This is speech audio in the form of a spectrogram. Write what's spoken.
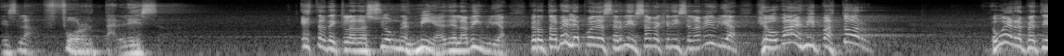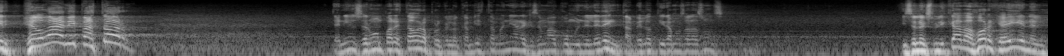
es la fortaleza. Esta declaración no es mía, es de la Biblia, pero tal vez le puede servir. ¿Sabe qué dice la Biblia? Jehová es mi pastor. Lo voy a repetir, Jehová es mi pastor. Tenía un sermón para esta hora porque lo cambié esta mañana que se llamaba como en el Edén, tal vez lo tiramos a las 11. Y se lo explicaba Jorge ahí en el,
